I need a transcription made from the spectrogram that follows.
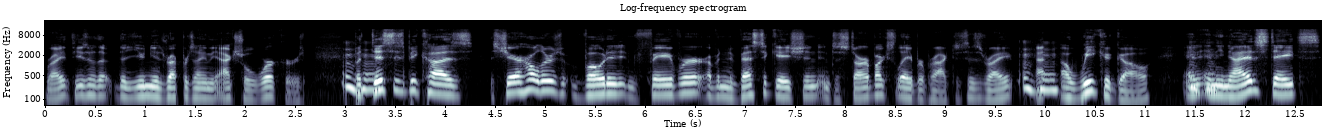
right? These are the, the unions representing the actual workers. Mm-hmm. But this is because shareholders voted in favor of an investigation into Starbucks labor practices, right? Mm-hmm. A, a week ago. And in the United States,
